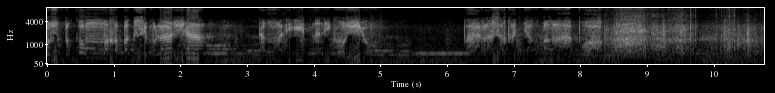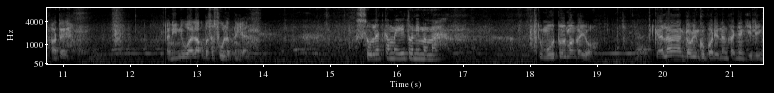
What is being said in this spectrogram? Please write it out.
Gusto kong makapagsimula siya ng maliit na negosyo para sa kanyang mga apo. Ate, naniniwala ka ba sa sulat na yan? Sulat kamay ito ni Mama. Tumutol man kayo. Kailangan gawin ko pa rin ang kanyang hiling.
